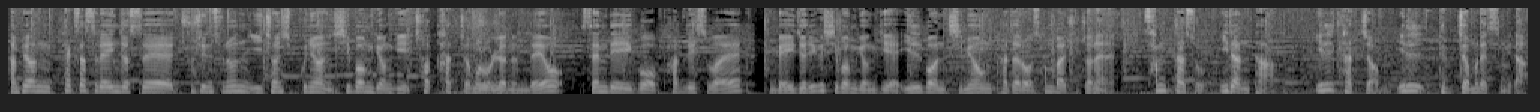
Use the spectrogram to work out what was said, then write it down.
한편 텍사스 레인저스의 추신수는 2019년 시범 경기 첫 타점을 올렸는데요. 샌디에이고 파드리스와의 메이저리그 시범 경기에 1번 지명 타자로 선발 출전해 3타수 1안타 1타점 1득점을 했습니다.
